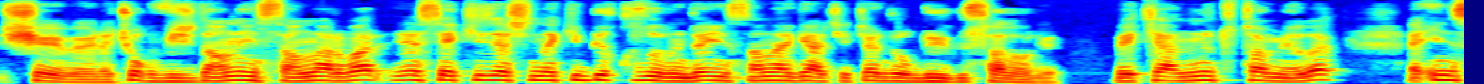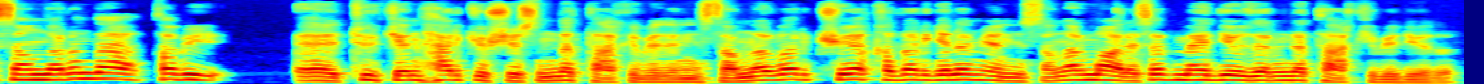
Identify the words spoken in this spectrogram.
şey böyle. Çok vicdanlı insanlar var. Ya 8 yaşındaki bir kız olunca insanlar gerçekten çok duygusal oluyor. Ve kendini tutamıyorlar. E, insanların da tabii e, Türkiye'nin her köşesinde takip eden insanlar var. Köye kadar gelemeyen insanlar maalesef medya üzerinde takip ediyordu.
